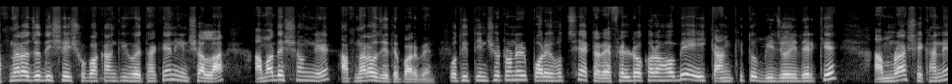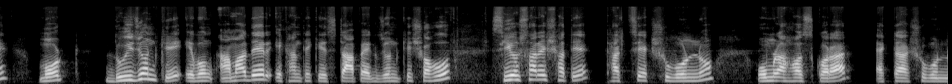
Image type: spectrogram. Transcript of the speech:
আপনারা যদি সেই শুভাকাঙ্ক্ষী হয়ে থাকেন ইনশাল্লাহ আমাদের সঙ্গে আপনারাও যেতে পারবেন। প্রতি তিনশো টনের পরে হচ্ছে একটা র্যাফেল ড্র করা হবে। এই কাঙ্ক্ষিত বিজয়ীদেরকে আমরা সেখানে মোট দুইজনকে এবং আমাদের এখান থেকে স্টাফ একজনকে সহ সিও স্যারের সাথে থাকছে এক সুবর্ণ উমরা হজ করার একটা সুবর্ণ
